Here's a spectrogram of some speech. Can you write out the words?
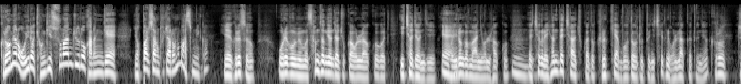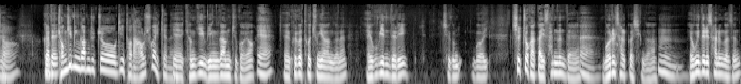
그러면 오히려 경기 순환주로 가는 게 역발상 투자로는 맞습니까? 예, 그래서 올해 보면 뭐 삼성전자 주가 올랐고 그 2차 전지 예. 뭐 이런 것 많이 올랐고 음. 예, 최근에 현대차 주가도 그렇게 못 오르더니 최근에 올랐거든요. 그렇죠. 예. 그러니까 경기 민감주 쪽이 더 나올 수가 있겠네요. 예, 경기 민감주고요. 예. 예, 그리고 더 중요한 거는 외국인들이 지금 뭐 7조 가까이 샀는데 예. 뭐를 살 것인가. 음. 외국인들이 사는 것은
